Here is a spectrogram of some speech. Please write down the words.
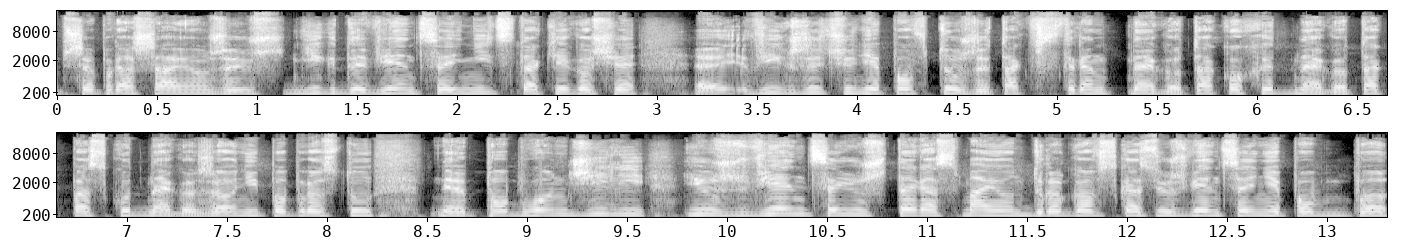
przepraszają, że już nigdy więcej nic takiego się w ich życiu nie powtórzy, tak wstrętnego, tak ohydnego, tak paskudnego, że oni po prostu e, pobłądzili już więcej, już teraz mają drogowskaz, już więcej nie po, po,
